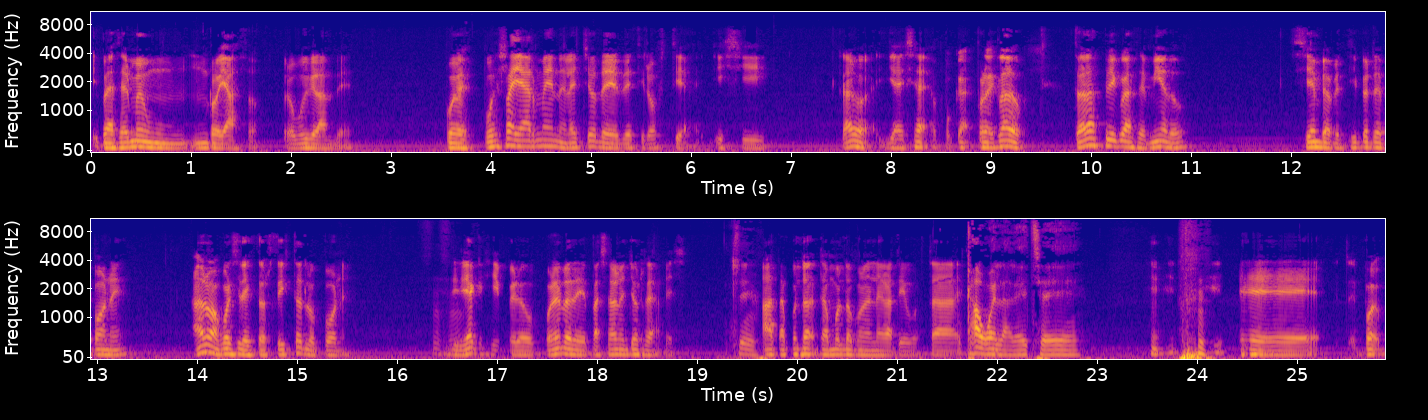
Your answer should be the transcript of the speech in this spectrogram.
Y parecerme un, un rollazo, pero muy grande. Pues puedes rayarme en el hecho de decir, hostia, y si. Claro, ya esa época. Porque claro, todas las películas de miedo, siempre al principio te pone. Ahora no me acuerdo si el exorcista lo pone. Diría que sí, pero ponerlo de pasado en hechos reales. Sí. Ah, te han vuelto, te han vuelto a poner negativo. Está, Cago en la leche. eh, po-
